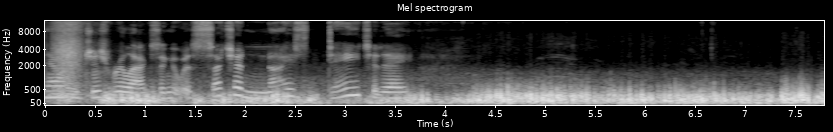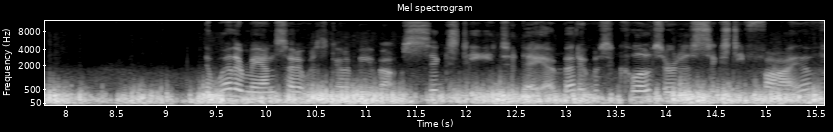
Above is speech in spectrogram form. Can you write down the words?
Now we're just relaxing. It was such a nice day today. The weatherman said it was going to be about 60 today. I bet it was closer to 65.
